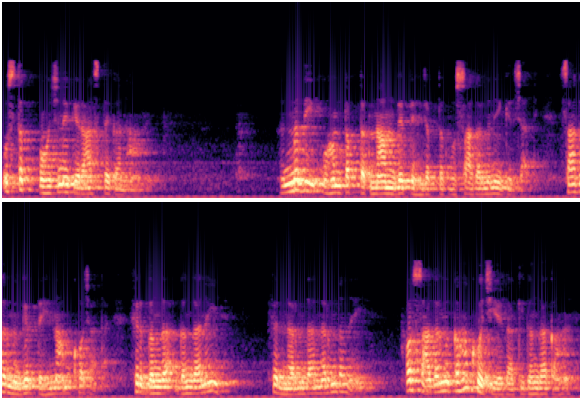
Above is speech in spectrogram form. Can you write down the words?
उस तक पहुँचने के रास्ते का नाम है। नदी को हम तब तक नाम देते हैं जब तक वो सागर में नहीं गिर जाती। सागर में गिरते ही नाम खो जाता है। फिर गंगा गंगा नहीं है, फिर नर्मदा नर्मदा नहीं है। और सागर में कहाँ खोजिएगा कि गंगा कहाँ है?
